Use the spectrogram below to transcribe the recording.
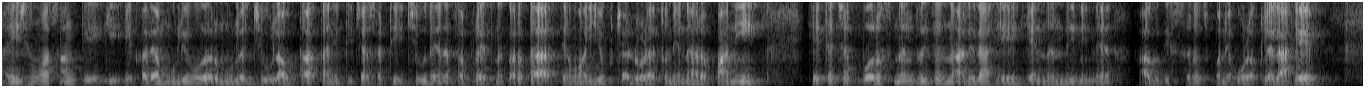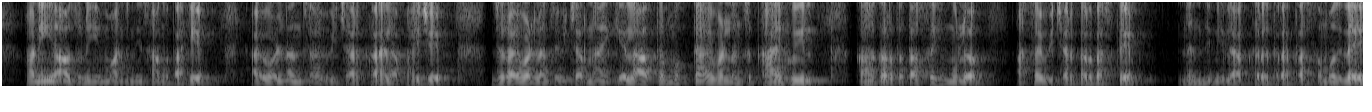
आई जेव्हा सांगते की एखाद्या मुलीवर मुलं जीव लावतात आणि तिच्यासाठी जीव देण्याचा प्रयत्न करतात तेव्हा युगच्या डोळ्यातून येणारं पाणी हे त्याच्या पर्सनल रिझननं आलेलं आहे हे नंदिनीने अगदी सहजपणे ओळखलेलं आहे. आणि अजूनही मानिनी सांगत आहे आईवडिलांचा विचार करायला पाहिजे. जर आईवडिलांचा विचार नाही केला तर मग त्या आईवडिलांचं काय होईल? का करतात असं ही मुलं? असा विचार करत असते. नंदिनीला खरं तर आता आहे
